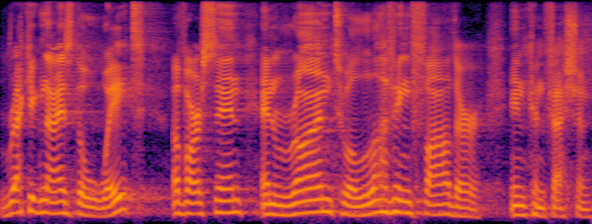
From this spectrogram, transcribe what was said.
recognize the weight of our sin, and run to a loving Father in confession.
